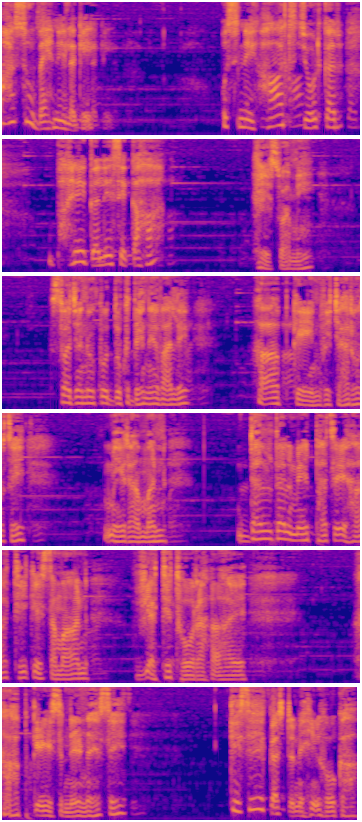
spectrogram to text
आँसू बहने लगे। उसने हाथ जोड़कर भरे गले से कहा हे स्वामी स्वजनों को दुख देने वाले, आपके इन विचारों से मेरा मन दलदल में फंसे हाथी के समान व्यथित हो रहा है। आपके इस निर्णय से किसे कष्ट नहीं होगा?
